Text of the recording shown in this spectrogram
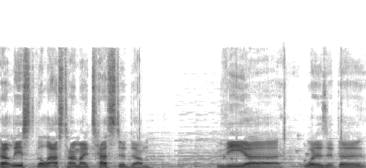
at least the last time I tested them, the, uh, what is it, the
